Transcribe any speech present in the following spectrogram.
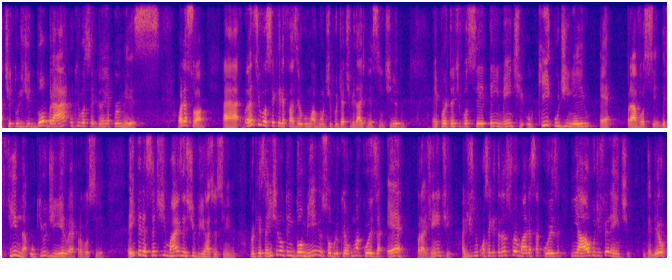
atitude de dobrar o que você ganha por mês. Olha só, ah, antes de você querer fazer algum, algum tipo de atividade nesse sentido, é importante você ter em mente o que o dinheiro é para você. Defina o que o dinheiro é para você. É interessante demais esse tipo de raciocínio, porque se a gente não tem domínio sobre o que alguma coisa é para a gente, a gente não consegue transformar essa coisa em algo diferente, entendeu?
